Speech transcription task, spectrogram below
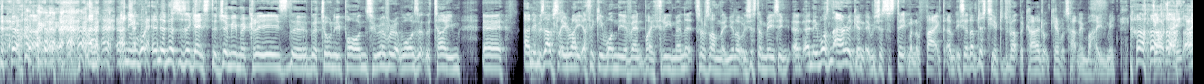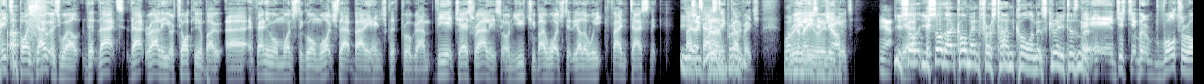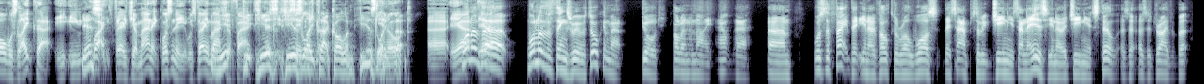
and, and, he, and this is against the Jimmy McRae's, the, the Tony Pond, whoever it was at the time. Uh, and he was absolutely right. I think he won the event by three minutes or something. You know, it was just amazing. And, and he wasn't arrogant, it was just a statement of fact. And he said, I'm just here to develop the car. I don't care what's happening behind me. George, I need, I need to point out as well that that, that rally you're talking about, uh, if anyone wants to go and watch that Barry Hinchliffe program, VHS rallies on YouTube, I watched it the other week. Fantastic. Yeah, Fantastic brilliant. coverage. What an really, amazing really job. good. Yeah. You Yeah. saw you saw that comment firsthand, Colin. It's great, isn't It, it? it- it just, but Walter always like that. He, he, Yes. well, he's very Germanic, wasn't he? It was very Well, matter of fact. he, he is he is like that, Colin. He is like know, that. Uh, yeah, one of yeah. the one of the things we were talking about, George, Colin, and I out there, um, was the fact that you know Walter Röhrl was this absolute genius and is you know a genius still as a as a driver. But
